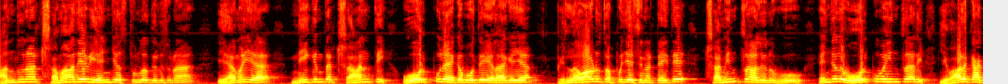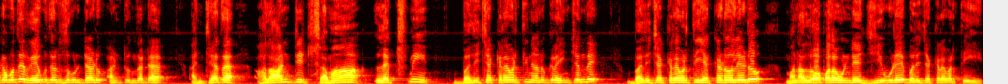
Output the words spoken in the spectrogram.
అందున క్షమాదేవి ఏం చేస్తుందో తెలుసునా? ఏమయ్యా నీకింత శాంతి ఓర్పు లేకపోతే ఎలాగయ్యా? పిల్లవాడు తప్పు చేసినట్టయితే క్షమించాలి నువ్వు. ఏం చేత ఓర్పు వహించాలి? ఇవాళ కాకపోతే రేపు తెలుసుకుంటాడు అంటుందట. అంచేత అలాంటి క్షమా లక్ష్మి బలి చక్రవర్తిని అనుగ్రహించింది. బలి చక్రవర్తి ఎక్కడో లేడో. మన లోపల ఉండే జీవుడే బలి చక్రవర్తి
